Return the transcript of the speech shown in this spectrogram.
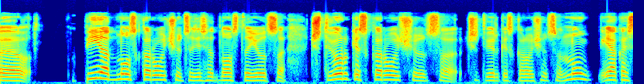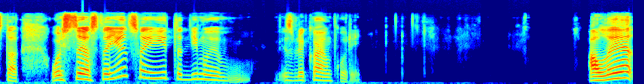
е, пі одно скорочується, здесь одно остається, четверки скорочуються, четвірки скорочуються. Ну, якось так. Ось це остається, і тоді ми извлекаємо корінь. Але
